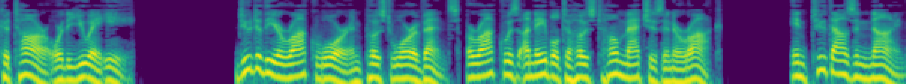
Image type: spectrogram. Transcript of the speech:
Qatar or the UAE. Due to the Iraq War and post-war events, Iraq was unable to host home matches in Iraq. In 2009,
